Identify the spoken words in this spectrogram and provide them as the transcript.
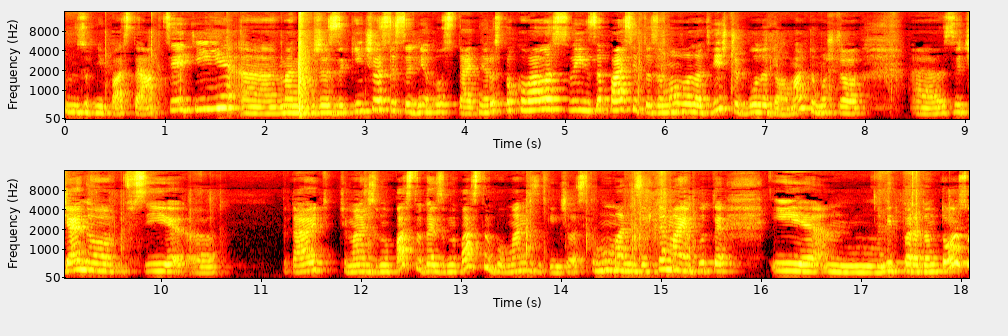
зубні пасти акція діє. У мене вже закінчилася. Сьогодні остання розпакувала своїх запасів, то замовила дві, щоб були вдома, тому що, е, звичайно, всі е, питають, чи маєш зубну пасту, дай зубну пасту, бо в мене закінчилася. Тому в мене завжди має бути і від парадонтозу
